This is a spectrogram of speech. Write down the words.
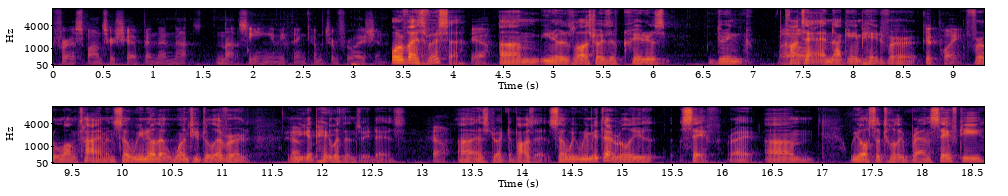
for a sponsorship and then not not seeing anything come to fruition. Or vice versa. Yeah, Um, you know, there's a lot of stories of creators doing content Oh. and not getting paid for good point. for a long time. And so we know that once you delivered, Yeah. you get paid within three days. Yeah, uh, as direct deposit. So we, we make that really safe, right? Um, we also totally brand safety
